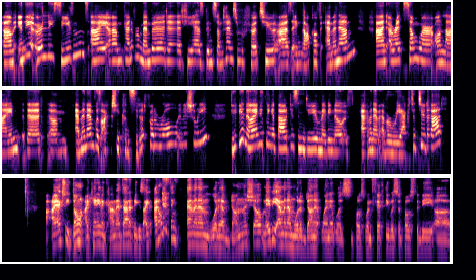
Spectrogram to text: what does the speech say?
um, in the early seasons, I um, kind of remember that he has been sometimes referred to as a knockoff Eminem. And I read somewhere online that um, Eminem was actually considered for the role initially. Do you know anything about this? And do you maybe know if Eminem ever reacted to that? I actually don't. I can't even comment on it because I, I don't think Eminem would have done the show. Maybe Eminem would have done it when it was supposed when 50 was supposed to be a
